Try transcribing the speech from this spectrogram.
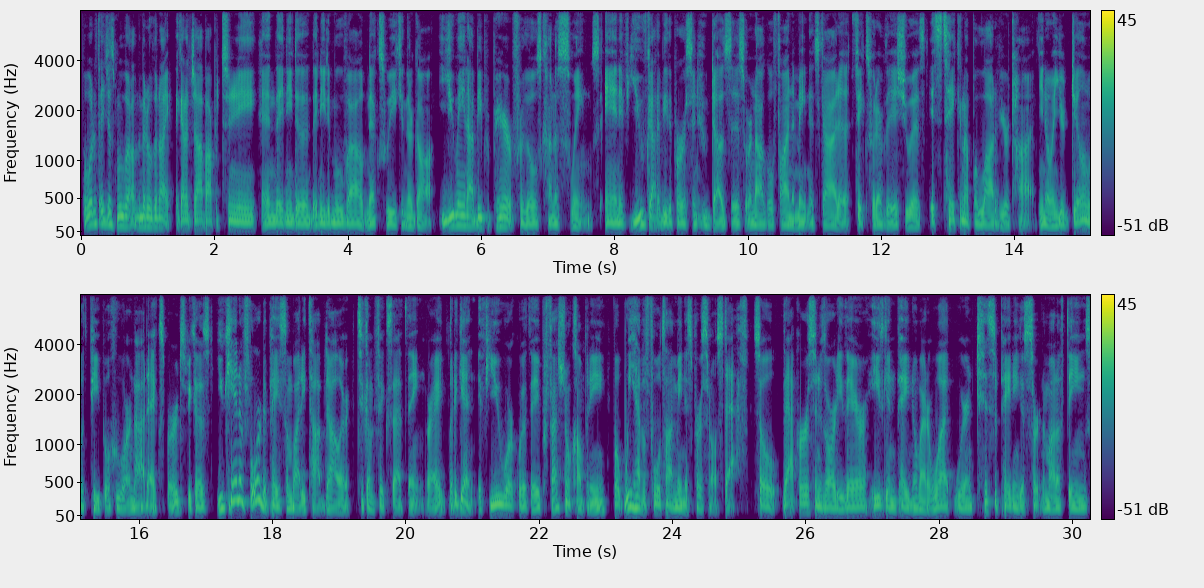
But what if they just move out in the middle of the night? They got a job opportunity and they need to they need to move out next week and they're gone. You may not be prepared for those kind of swings. And if you've got to be the person who does this or now go find a maintenance guy to fix whatever the issue is, it's taking up a lot of your time. You know, and you're dealing with people who are not experts because you can't afford to pay somebody top dollar to come fix that thing, right? But again, if you work with a professional company, but we have a full-time maintenance person on staff. So that person is already there. He's getting paid no matter what. We're anticipating a certain amount of things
